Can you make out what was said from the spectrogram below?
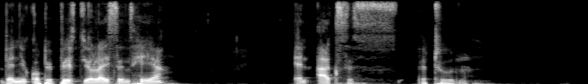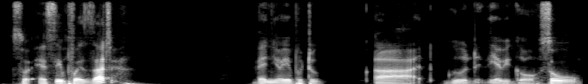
then you copy paste your license here and access the tool so as simple as that then you're able to uh good. There we go. So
